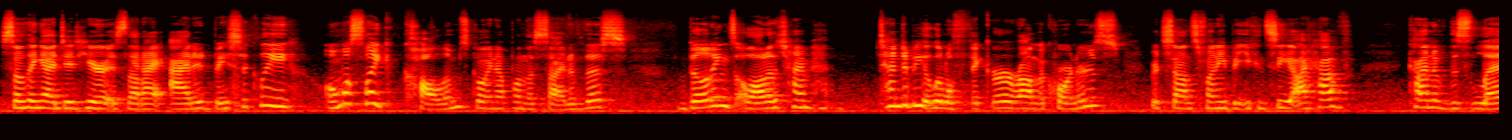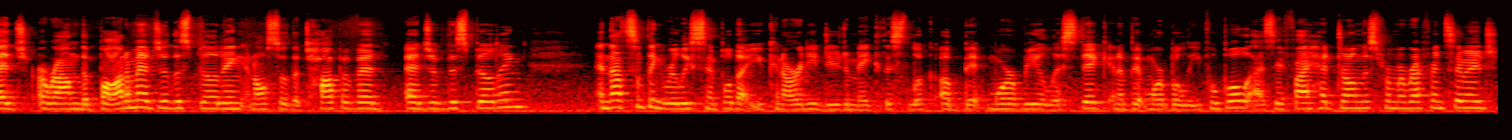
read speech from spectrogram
something I did here is that I added basically almost like columns going up on the side of this. Buildings a lot of the time tend to be a little thicker around the corners, which sounds funny, but you can see I have kind of this ledge around the bottom edge of this building and also the top of ed edge of this building. And that's something really simple that you can already do to make this look a bit more realistic and a bit more believable as if I had drawn this from a reference image.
